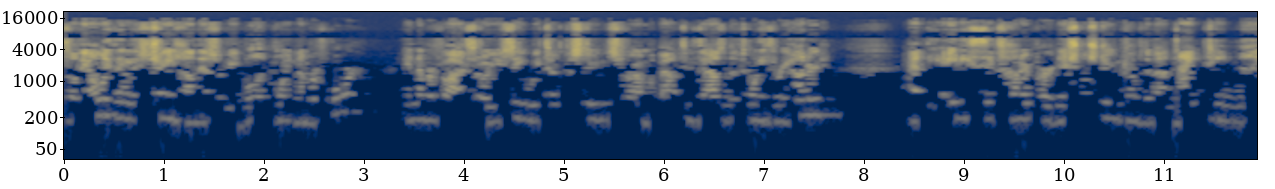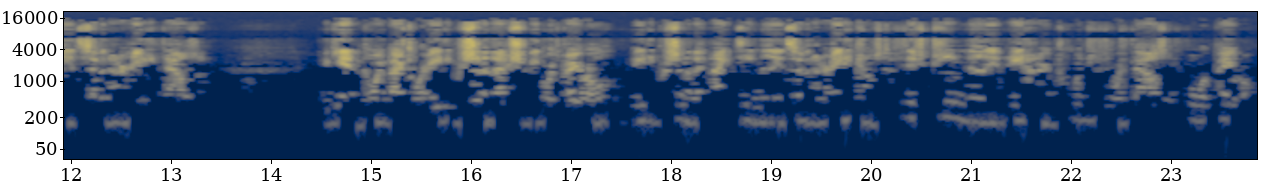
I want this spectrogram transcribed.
So the only thing that's changed on this would be bullet point number four and number five. So you see we took the students from about 2,000 to 2,300. At the 8,600 per additional student comes about 19,780,000. Again, going back to where 80% of that should be towards payroll, 80% of that 19,780 comes to 15,824,000 for payroll.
